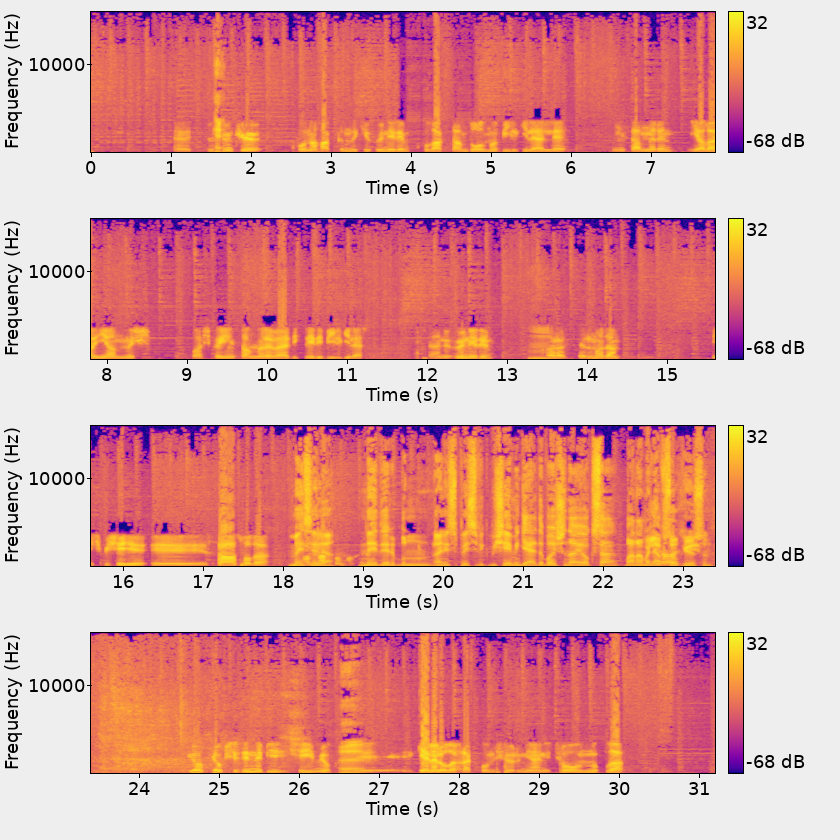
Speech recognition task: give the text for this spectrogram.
Evet. Çünkü konu hakkındaki önerim kulaktan dolma bilgilerle insanların yalan yanlış başka insanlara verdikleri bilgiler. Yani önerim Hmm. araştırmadan hiçbir şeyi e, sağa sola Mesela anlatmamak. nedir bunun hani spesifik bir şey mi geldi başına yoksa bana mı laf Ya- sokuyorsun? Yok yok sizinle bir şeyim yok. He. Ee, genel olarak konuşuyorum yani çoğunlukla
